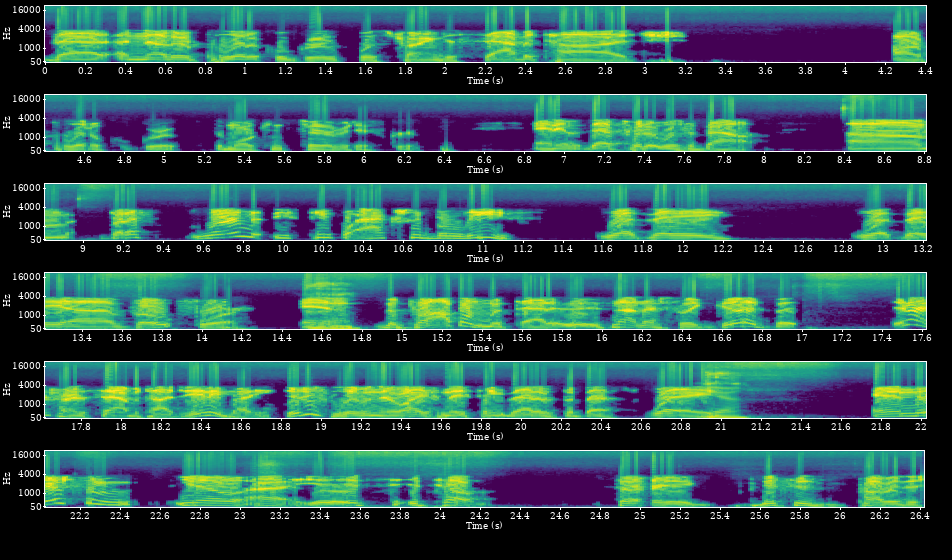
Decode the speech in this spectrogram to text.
that another political group was trying to sabotage our political group, the more conservative group, and it, that's what it was about. Um, but I've learned that these people actually believe what they what they uh, vote for, and yeah. the problem with that is it's not necessarily good, but they're not trying to sabotage anybody. They're just living their life, and they think that is the best way. Yeah. And there's some, you know, uh, it's it's helped. Sorry, this is probably the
